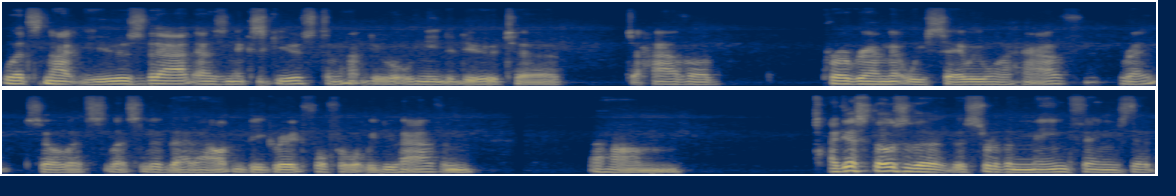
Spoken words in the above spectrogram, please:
let's not use that as an excuse to not do what we need to do to to have a program that we say we want to have, right? So let's let's live that out and be grateful for what we do have. And um, I guess those are the, the sort of the main things that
